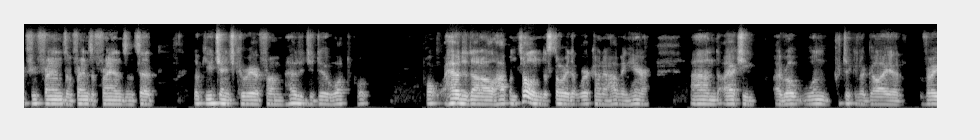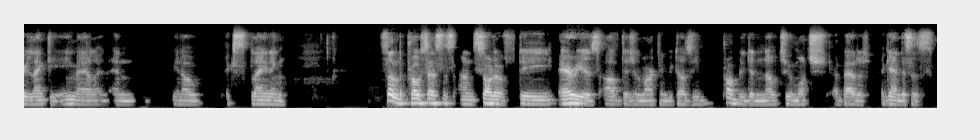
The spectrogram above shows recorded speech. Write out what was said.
a few friends and friends of friends and said, "Look, you changed career from how did you do what, what, what how did that all happen?" Told them the story that we're kind of having here, and I actually I wrote one particular guy a very lengthy email and, and you know explaining sort of the processes and sort of the areas of digital marketing because he probably didn't know too much about it. Again, this is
